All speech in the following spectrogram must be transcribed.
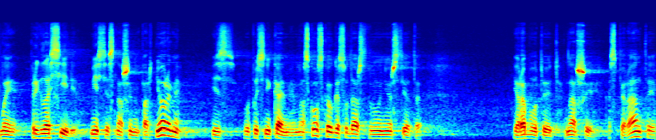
Мы пригласили вместе с нашими партнерами из выпускниками Московского государственного университета и работают наши аспиранты,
